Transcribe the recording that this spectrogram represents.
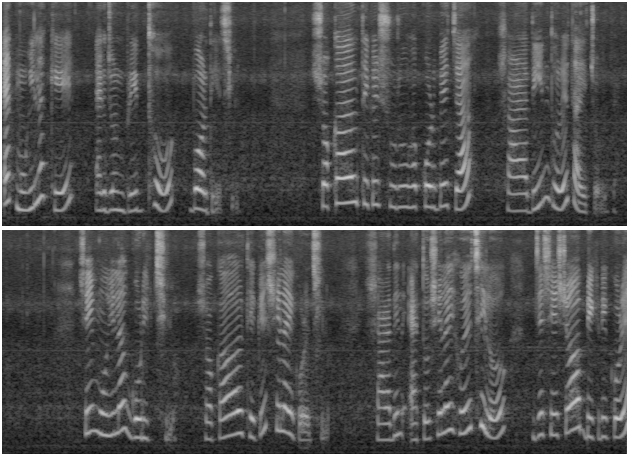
এক মহিলাকে একজন বৃদ্ধ বর দিয়েছিল। সকাল থেকে শুরু করবে যা সারাদিন ধরে তাই চলবে। সেই মহিলা গরিব ছিল, সকাল থেকে সেলাই করেছিল। সারাদিন এত সেলাই হয়েছিল যে সেসব বিক্রি করে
